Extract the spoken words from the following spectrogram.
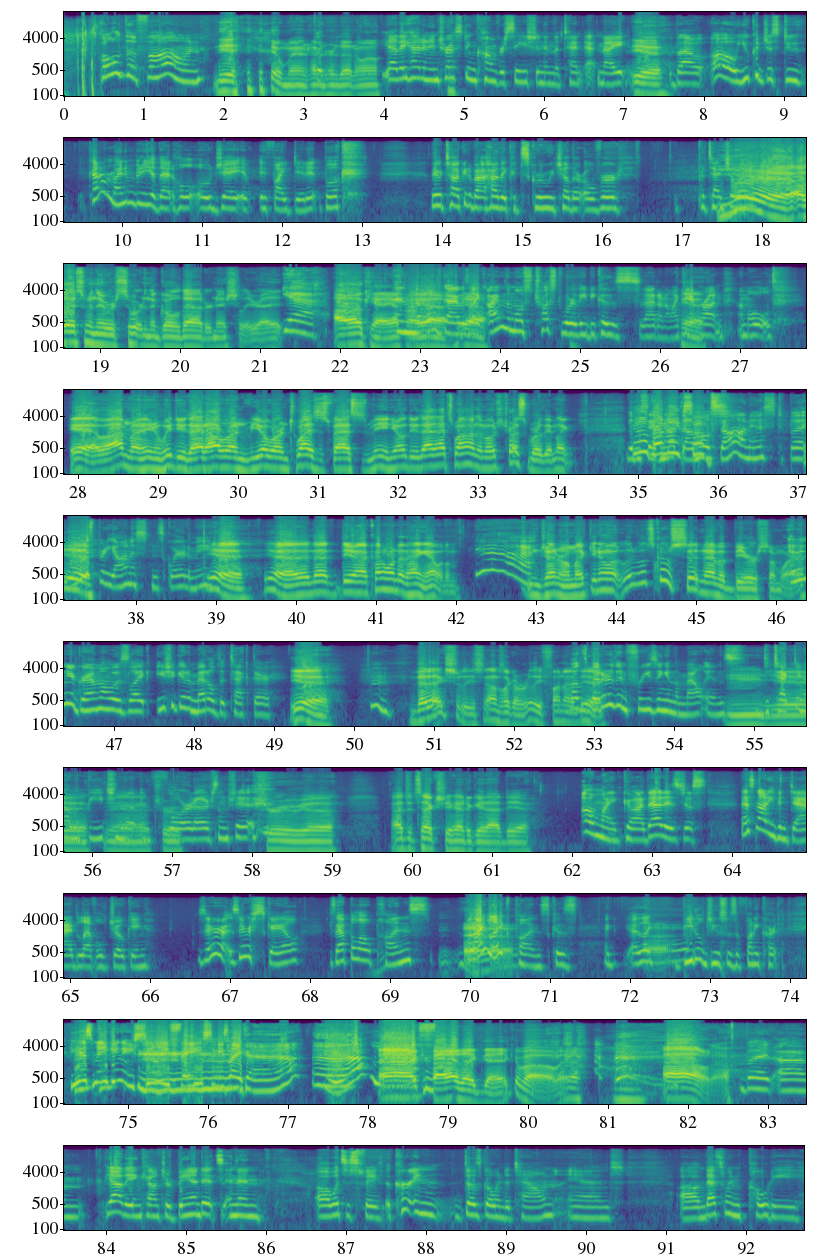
Hold the phone. Yeah. oh man, haven't heard that in a while. Yeah, they had an interesting conversation in the tent at night Yeah. about oh, you could just do. Kind of reminded me of that whole OJ if, if I did it book. They were talking about how they could screw each other over, potentially. Yeah. Oh, that's when they were sorting the gold out initially, right? Yeah. Oh, okay. okay And the yeah, old guy was yeah. like, I'm the most trustworthy because I don't know, I can't Yeah. run. I'm old. Yeah, well, I'm running, and we do that. I'll run. You'll run twice as fast as me, and you'll do that. That's why I'm the most trustworthy. I'm like, But Yeah, he said that not the sense. most honest, but he Yeah. was pretty honest and square to me. yeah, yeah. And that, you know, I kind of wanted to hang out with him Yeah. in general. I'm like, you know what? Let, let's go sit and have a beer somewhere. And then your grandma was like, You should get a metal detector. yeah. That actually sounds like a really fun Hmm. Well, idea. it's better than freezing in the mountains, Mm, detecting on the yeah, beach in, the, in. Florida or some shit. True. Yeah. I detect she had a good idea. Oh my god, that is just. That's not even dad level joking. Is there, is there a scale? Is that below puns? But I Uh. like puns because I, I like Beetlejuice was a funny card. He is making a silly face and he's like, ah, ah, laugh. come on, I like that. Come on. I don't know. But um, yeah, they encounter bandits, and then uh, what's his face? A curtain does go into town, and um, that's when Cody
